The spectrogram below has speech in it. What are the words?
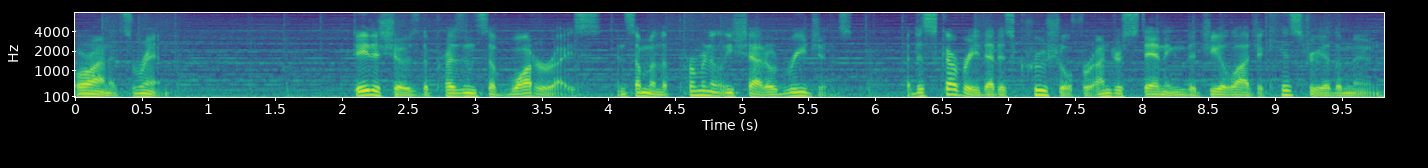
or on its rim. Data shows the presence of water ice in some of the permanently shadowed regions, a discovery that is crucial for understanding the geologic history of the moon,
